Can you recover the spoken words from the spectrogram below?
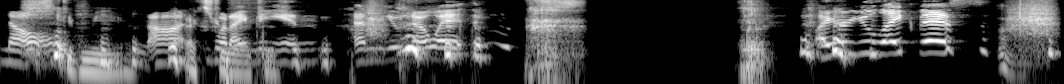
no. give me not extra what I mean, and you know it. Why are you like this?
